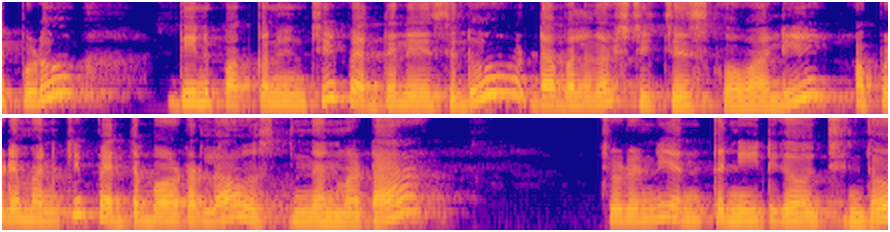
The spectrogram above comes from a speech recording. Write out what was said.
ఇప్పుడు దీని పక్క నుంచి పెద్ద లేసులు డబల్గా స్టిచ్ చేసుకోవాలి. అప్పుడే మనకి పెద్ద బార్డర్లా వస్తుందన్నమాట చూడండి ఎంత నీట్గా వచ్చిందో.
